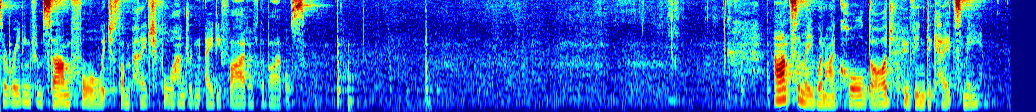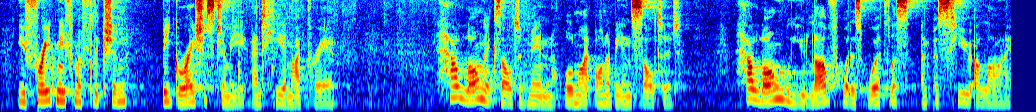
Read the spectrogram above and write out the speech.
So, reading from Psalm 4, which is on page 485 of the Bibles. Answer me when I call God, who vindicates me. You freed me from affliction. Be gracious to me and hear my prayer. How long, exalted men, will my honour be insulted? How long will you love what is worthless and pursue a lie?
